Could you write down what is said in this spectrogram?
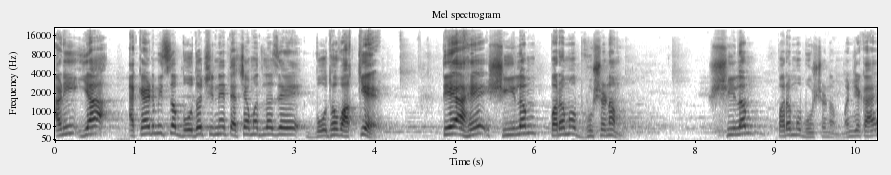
आणि या अकॅडमीचं बोधचिन्ह त्याच्यामधलं जे बोधवाक्य आहे ते आहे शीलम परमभूषणम. शीलम परमभूषणम म्हणजे काय?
